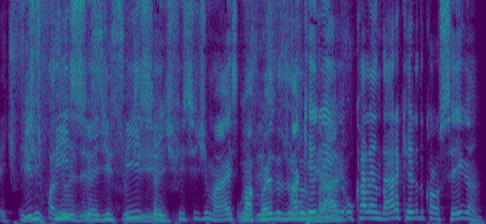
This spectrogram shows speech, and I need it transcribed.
É É difícil, fazer um difícil, é difícil, de- é difícil demais. Uma coisa Aquele, o calendário aquele do Carl Sagan,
